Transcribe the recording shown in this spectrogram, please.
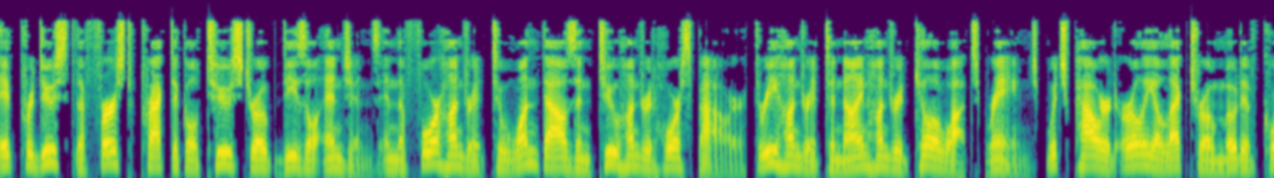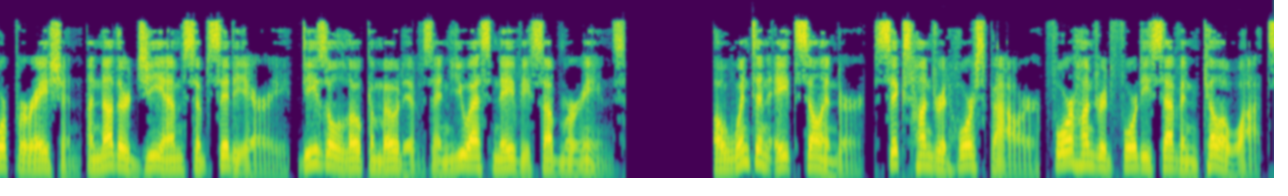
It produced the first practical two-stroke diesel engines in the 400 to 1200 horsepower, 300 to 900 kilowatts range, which powered early Electro Motive Corporation, another GM subsidiary, diesel locomotives and US Navy submarines. A Winton 8-cylinder, 600 horsepower, 447 kilowatts,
